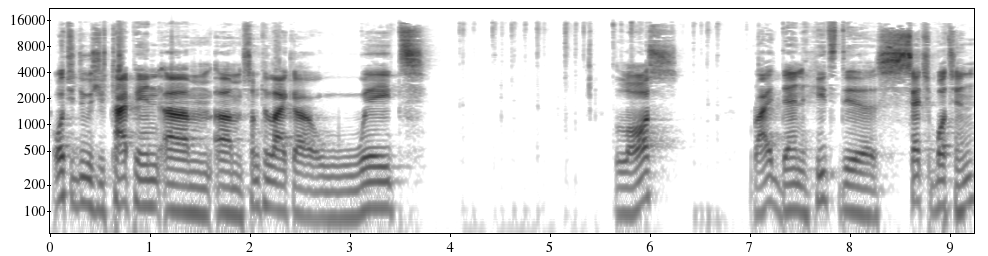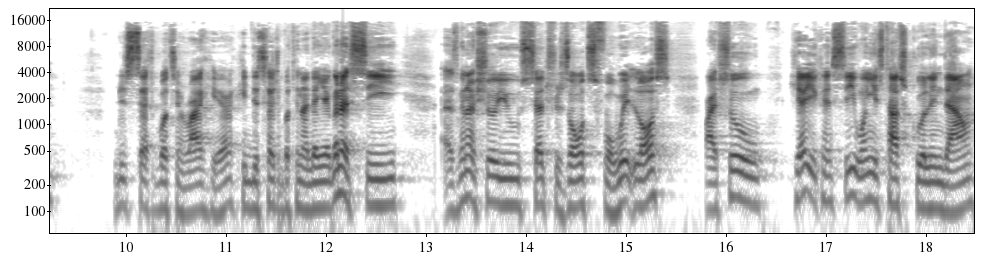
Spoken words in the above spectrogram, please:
what you do is you type in um, um, something like a weight loss, right? Then hit the search button, this search button right here, hit the search button, and then you're gonna see, it's gonna show you search results for weight loss, right? So here you can see when you start scrolling down,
